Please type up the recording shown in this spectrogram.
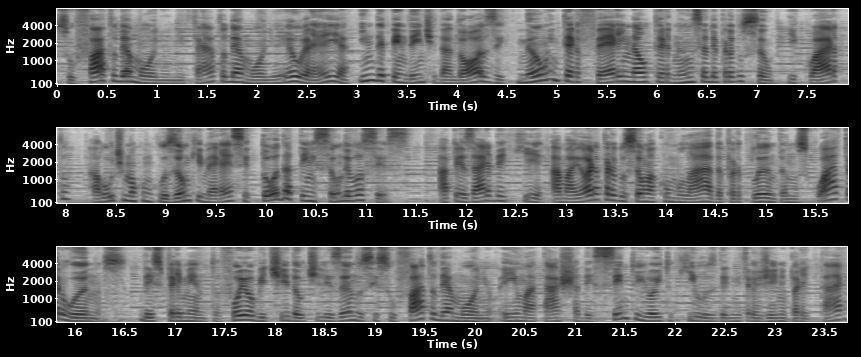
sulfato de amônio, nitrato de amônio e ureia, independente da dose, não interferem na alternância de produção. E quarto, a última conclusão que merece toda a atenção de vocês. Apesar de que a maior produção acumulada por planta nos quatro anos de experimento foi obtida utilizando-se sulfato de amônio em uma taxa de 108 kg de nitrogênio por hectare,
